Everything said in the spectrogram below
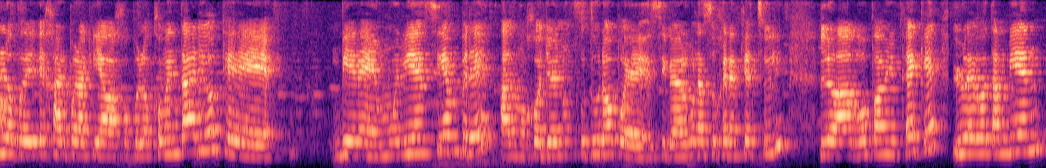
lo podéis dejar por aquí abajo por los comentarios que viene muy bien siempre. A lo mejor yo en un futuro, pues si veo alguna sugerencia chuli, lo hago para mis peques. Luego también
